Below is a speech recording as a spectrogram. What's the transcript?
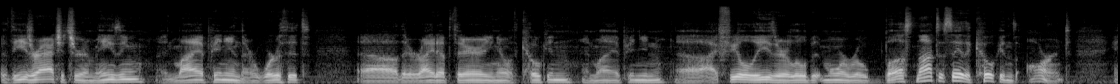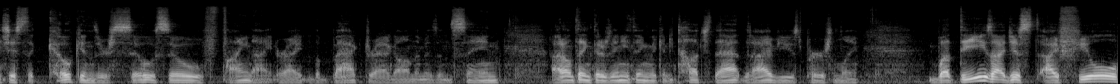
these ratchets are amazing. In my opinion, they're worth it. Uh, they're right up there, you know, with Koken, in my opinion. Uh, I feel these are a little bit more robust. Not to say the Kokens aren't. It's just the Kokens are so, so finite, right? The back drag on them is insane. I don't think there's anything that can touch that that I've used personally. But these, I just, I feel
